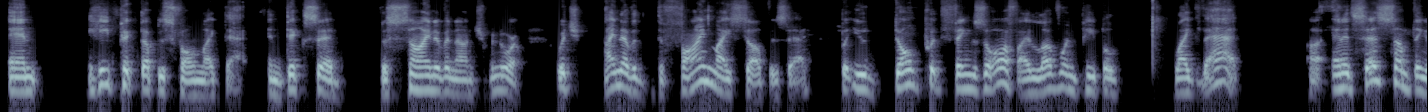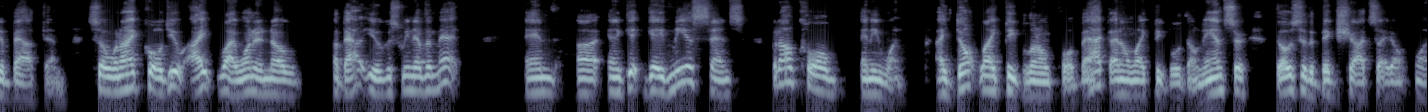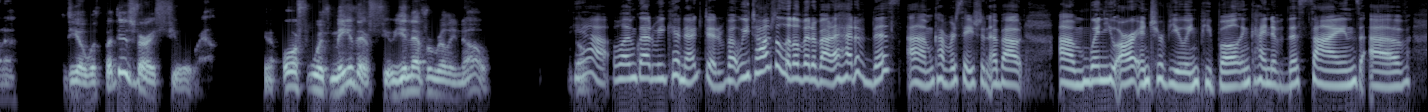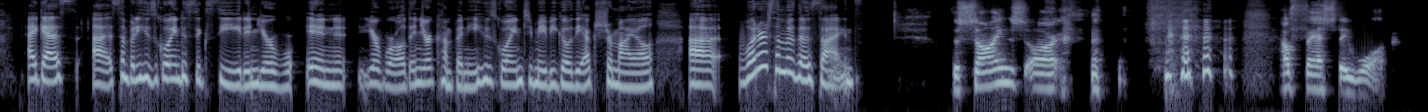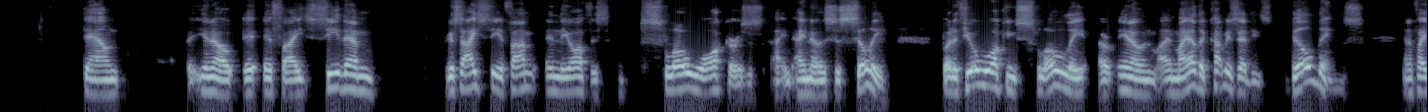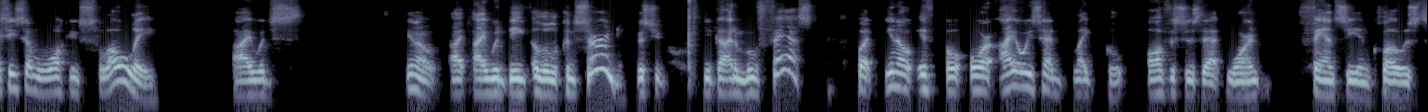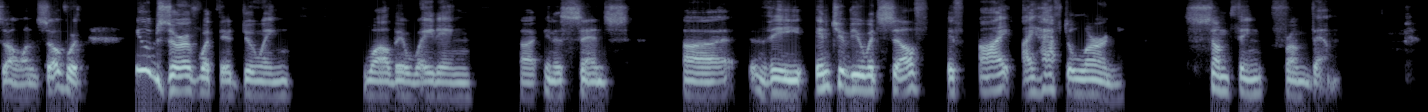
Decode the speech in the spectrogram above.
and he picked up his phone like that, and Dick said, "The sign of an entrepreneur," which I never defined myself as that but you don't put things off. I love when people like that. Uh, and it says something about them. So when I called you, I well, I wanted to know about you because we never met, and uh, and it gave me a sense. But I'll call anyone. I don't like people who don't call back. I don't like people who don't answer. Those are the big shots I don't want to deal with. But there's very few around. You know, or with me, there are few. You never really know. Yeah, well, I'm glad we connected. But we talked a little bit about ahead of this um, conversation about um, when you are interviewing people and kind of the signs of, I guess, uh, somebody who's going to succeed in your in your world in your company, who's going to maybe go the extra mile. Uh, what are some of those signs? The signs are how fast they walk down. You know, if I see them because I see if I'm in the office, slow walkers. I, I know this is silly, but if you're walking slowly, or, you know, in my, in my other companies had these buildings, and if I see someone walking slowly, I would, you know, I, I would be a little concerned because you you got to move fast. But you know, if or, or I always had like offices that weren't fancy and closed, so on and so forth. You observe what they're doing while they're waiting uh, in a sense. Uh, the interview itself, if I I have to learn something from them,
